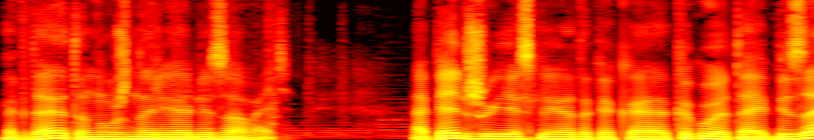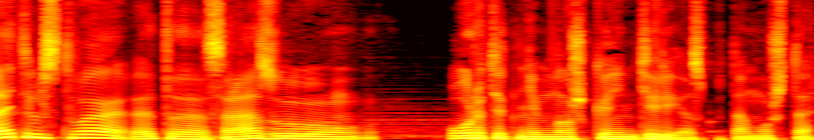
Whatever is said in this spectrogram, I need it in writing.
когда это нужно реализовать. Опять же, если это какое-то обязательство, это сразу портит немножко интерес, потому что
